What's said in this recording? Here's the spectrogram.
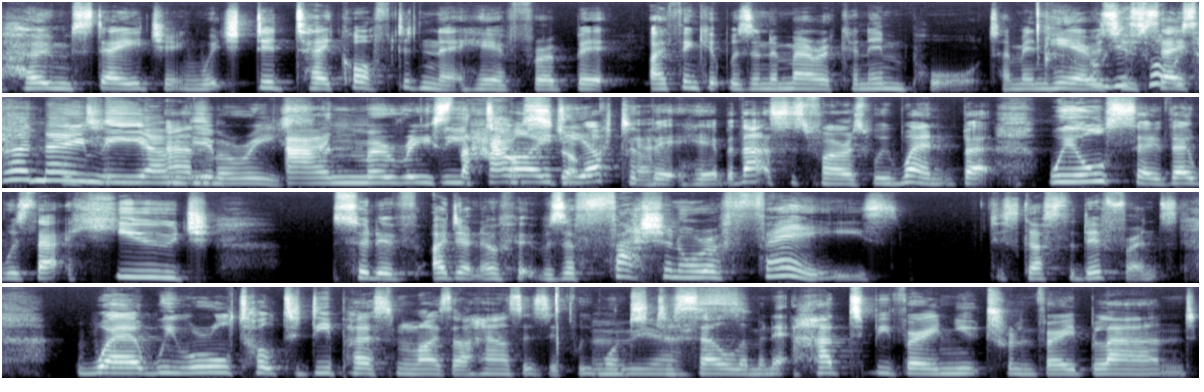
home staging, which did take off, didn't it? Here for a bit, I think it was an American import. I mean, here, oh, as yes, you what say, was her name? The um, Ann Maurice. Ann Maurice, the house tidy doctor. up a bit here, but that's as far as we went. But we also there was that huge sort of I don't know if it was a fashion or a phase discuss the difference, where we were all told to depersonalize our houses if we oh, wanted yes. to sell them, and it had to be very neutral and very bland.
